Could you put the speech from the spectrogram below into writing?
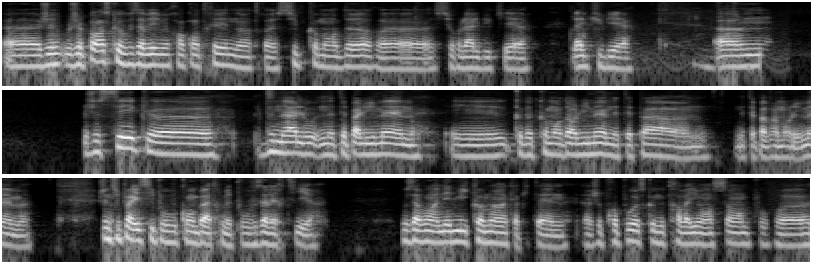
Je, pense que vous avez rencontré notre subcommandeur sur l'Albuquière, l'Alcubière. je sais que Dnal n'était pas lui-même et que notre commandeur lui-même n'était pas vraiment lui-même. Je ne suis pas ici pour vous combattre, mais pour vous avertir. Nous avons un ennemi commun, capitaine. Euh, je propose que nous travaillions ensemble pour, euh,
